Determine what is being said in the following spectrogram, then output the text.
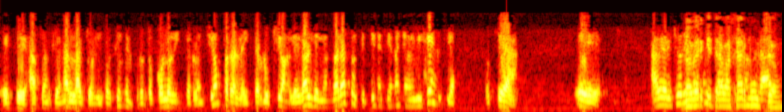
este, a sancionar la actualización del protocolo de intervención para la interrupción legal del embarazo que tiene 100 años de vigencia. O sea, eh, a ver, yo Va a haber que trabajar mucho.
